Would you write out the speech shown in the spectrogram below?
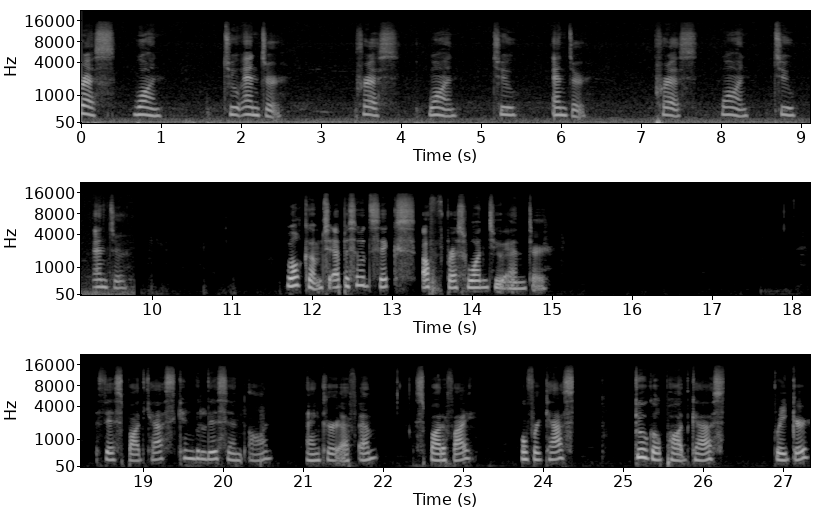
Press 1 to enter. Press 1 to enter. Press 1 to enter. Welcome to episode 6 of Press 1 to Enter. This podcast can be listened on Anchor FM, Spotify, Overcast, Google Podcast, Breaker,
